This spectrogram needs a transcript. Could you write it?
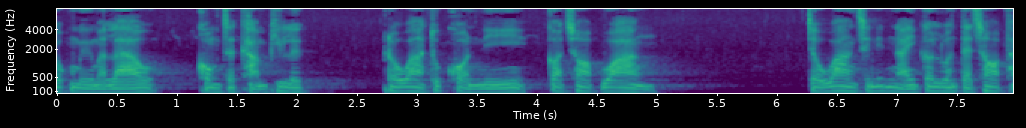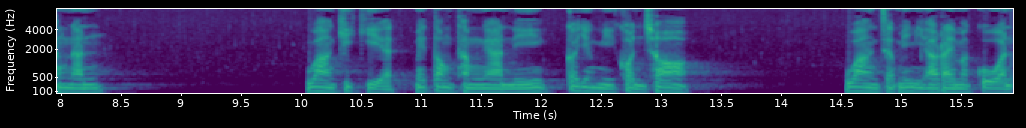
ยกมือมาแล้ว คงจะขำพิลึก เพราะว่าทุกคนนี้ก็ชอบว่าง จะว่างชนิดไหนก็ล้วนแต่ชอบทั้งนั้น ว่างขี้เกียจไม่ต้องทำงานนี้ก็ยังมีคนชอบ ว่างจะไม่มีอะไรมากวน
